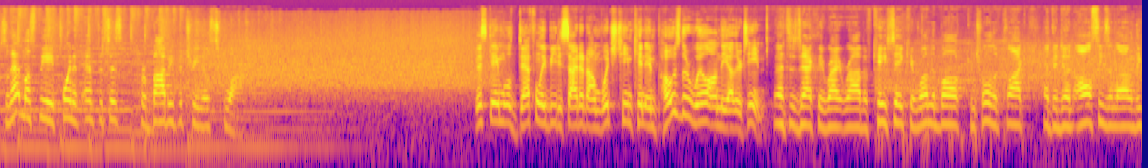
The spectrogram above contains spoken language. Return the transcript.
So that must be a point of emphasis for Bobby Petrino's squad. This game will definitely be decided on which team can impose their will on the other team. That's exactly right, Rob. If K-State can run the ball, control the clock, like they've done all season long, the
